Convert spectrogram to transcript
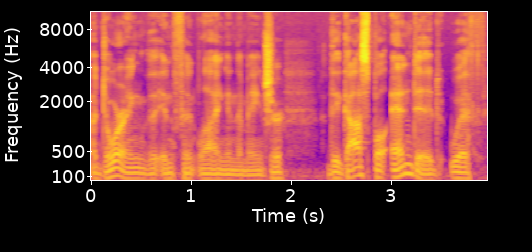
adoring the infant lying in the manger. The gospel ended with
